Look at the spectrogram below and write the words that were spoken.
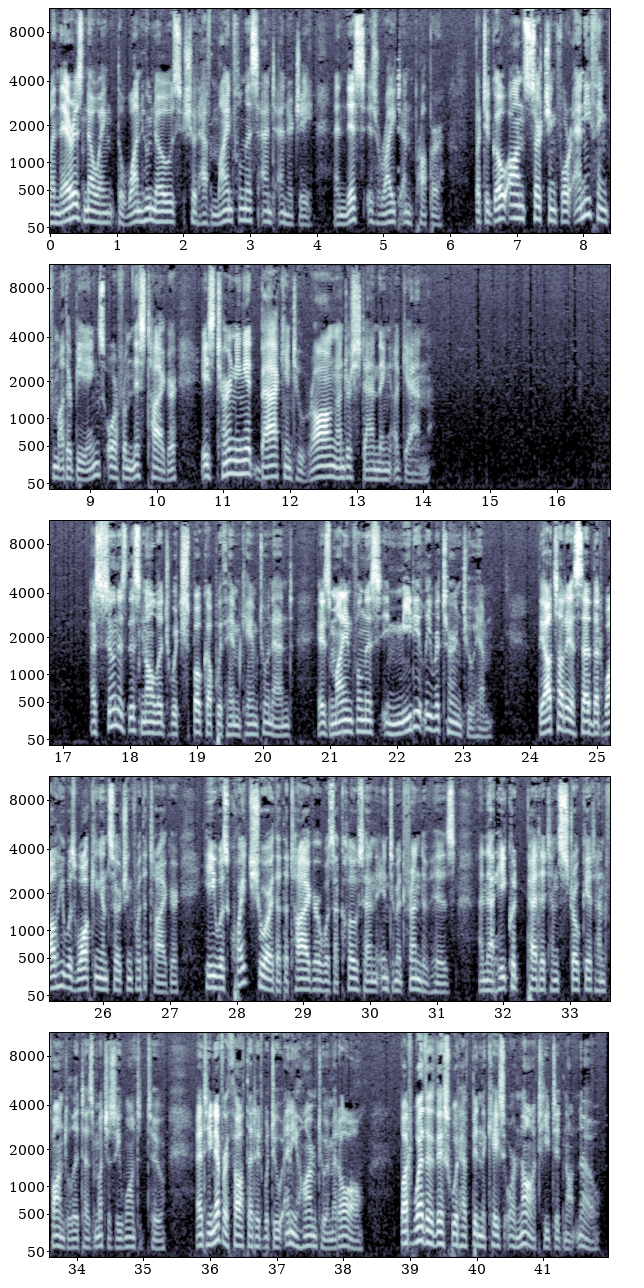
When there is knowing, the one who knows should have mindfulness and energy, and this is right and proper. But to go on searching for anything from other beings or from this tiger is turning it back into wrong understanding again. As soon as this knowledge which spoke up with him came to an end, his mindfulness immediately returned to him. The Acharya said that while he was walking and searching for the tiger, he was quite sure that the tiger was a close and intimate friend of his, and that he could pet it and stroke it and fondle it as much as he wanted to, and he never thought that it would do any harm to him at all. But whether this would have been the case or not, he did not know.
